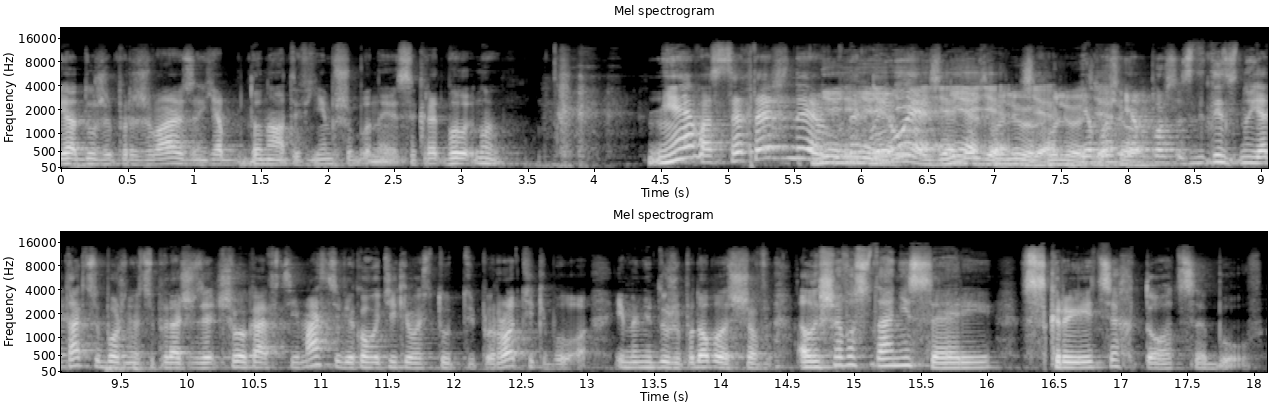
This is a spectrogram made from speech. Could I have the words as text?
я дуже переживаю за них. Я б донатив їм, щоб вони секрет були. Ну, ні, вас це теж не, Ні, ні, ні, хвилює? Я просто, я просто з дитинства, ну я так цю обожнював цю передачу за чувака в цій масці, в якого тільки ось тут, типу, рот тільки було. І мені дуже подобалось, що в... а лише в останній серії вскриється, хто це був.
